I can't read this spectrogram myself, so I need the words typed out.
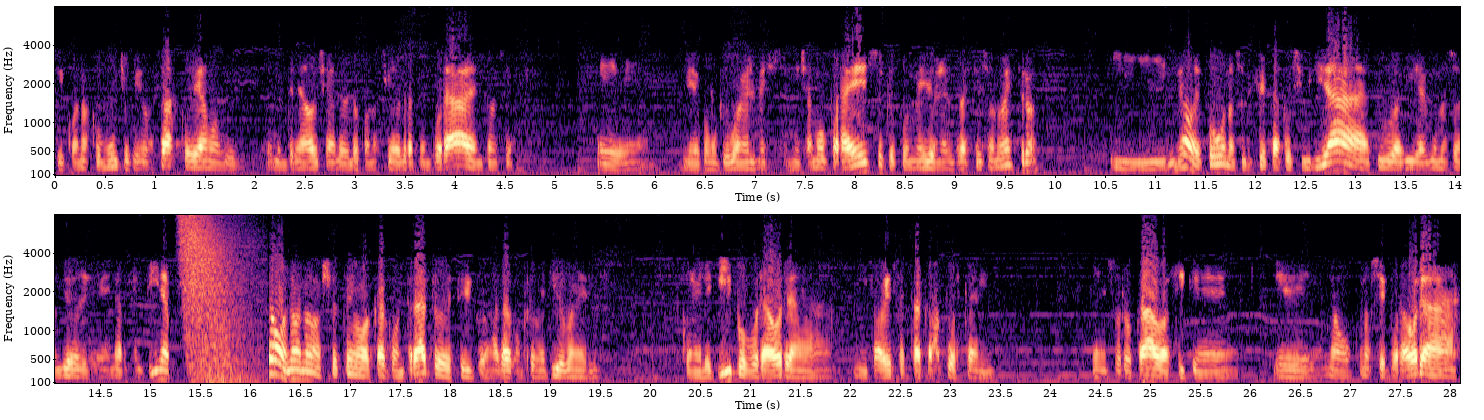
que conozco mucho, que es Osasco, digamos, el entrenador ya lo, conocía de otra temporada, entonces eh, como que bueno, él me, me llamó para eso, que fue medio en el receso nuestro. Y no, después bueno, surgió esta posibilidad, tuve ahí algunos sondeos de- en Argentina. No, no, no, yo tengo acá contrato, estoy acá comprometido con el, con el equipo, por ahora mi cabeza está acá puesta en, en Sorocaba, así que eh, no, no sé, por ahora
